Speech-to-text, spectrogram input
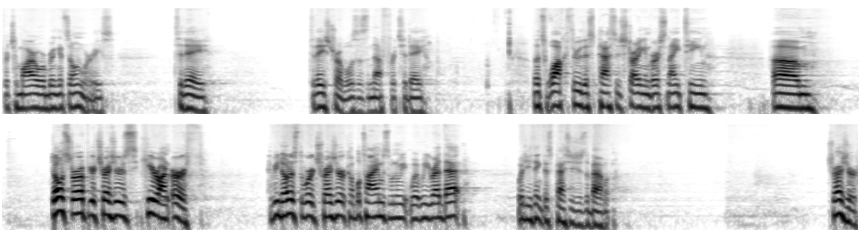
for tomorrow will bring its own worries. Today, Today's troubles is enough for today. Let's walk through this passage starting in verse 19. Um, don't store up your treasures here on earth. Have you noticed the word treasure a couple times when we, when we read that? What do you think this passage is about? Treasure.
